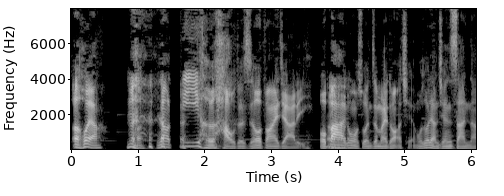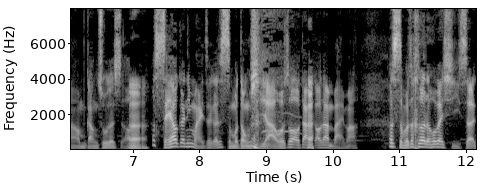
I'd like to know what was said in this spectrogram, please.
呃，会啊。呃、你知道第一盒好的时候放在家里，我爸还跟我说：“你这卖多少钱？”我说：“两千三呐。”我们刚出的时候，嗯，谁要跟你买这个是什么东西啊？我说：“哦，蛋高蛋白嘛。”他什么？是喝的会不会洗肾？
